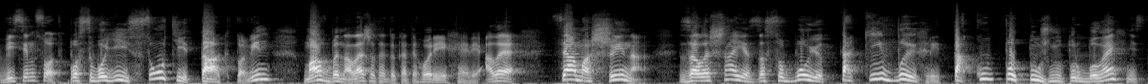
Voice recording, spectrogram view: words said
800. По своїй суті, так, то він мав би належати до категорії Heavy. Але ця машина залишає за собою такі вихрі, таку потужну турбулентність,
